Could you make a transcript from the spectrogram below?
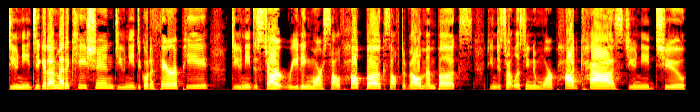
Do you need to get on medication? Do you need to go to therapy? Do you need to start reading more self help books, self development books? Do you need to start listening to more podcasts? Do you need to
